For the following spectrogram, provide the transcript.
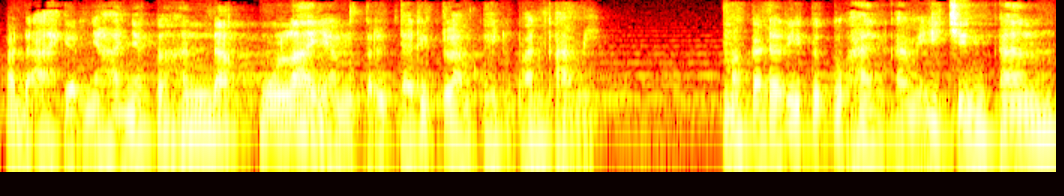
pada akhirnya hanya kehendak mula yang terjadi dalam kehidupan kami. Maka dari itu Tuhan kami izinkan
